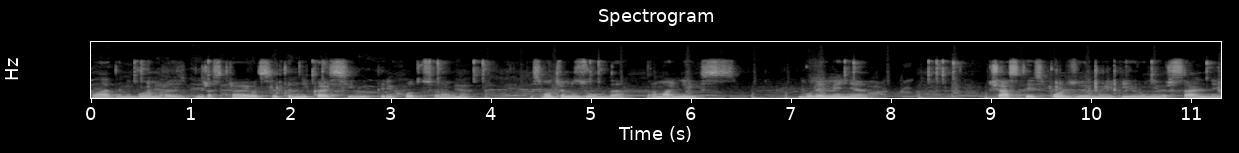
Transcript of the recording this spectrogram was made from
Ладно, не будем расстраиваться, это некрасивый переход все равно. Посмотрим зум, да, нормальный, более-менее часто используемый и универсальный,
